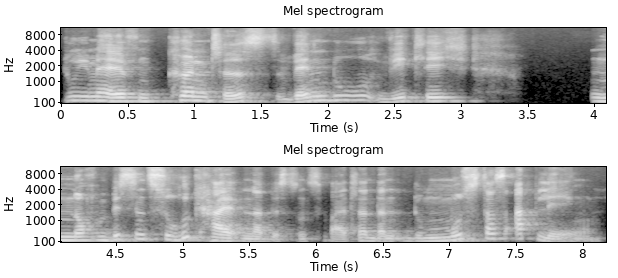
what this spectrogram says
du ihm helfen könntest, wenn du wirklich noch ein bisschen zurückhaltender bist und so weiter, dann du musst das ablegen.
